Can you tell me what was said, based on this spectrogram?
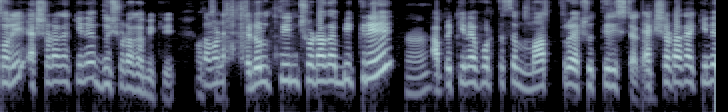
সরি একশো টাকা কিনে দুইশো টাকা বিক্রি। তার আচ্ছা, মানে এটা হলো তিনশো টাকা বিক্রি হ্যাঁ। আপনি কিনে পড়তেছে মাত্র একশো তিরিশ টাকা। একশো টাকা কিনে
